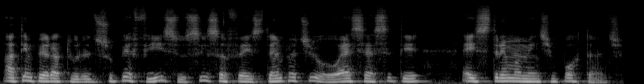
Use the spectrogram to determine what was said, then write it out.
a temperatura de superfície, o Surface Temperature ou SST, é extremamente importante.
